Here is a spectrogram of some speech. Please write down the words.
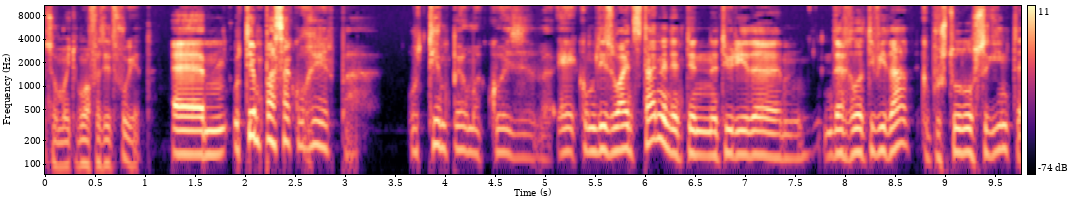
Sou muito bom a fazer de foguete. Um, o tempo passa a correr, pá. O tempo é uma coisa. É como diz o Einstein na teoria da, da relatividade, que postula o seguinte:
